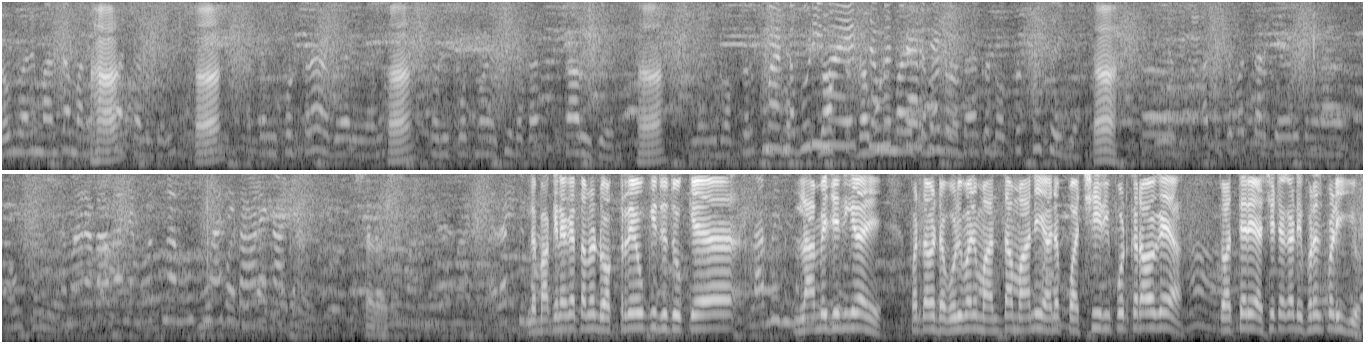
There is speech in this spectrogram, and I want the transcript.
રવિવારની માનતા મને હા. ચાલુ કરી. હા. અત્યારે રિપોર્ટ કરાયો ગયા રવિવારે હા. તો રિપોર્ટમાં એસી ટકા સારું છે. હા. એટલે ડૉક્ટરમાં ઢબુડીમાં એક એક ચમત્કાર કે ડૉક્ટર ખુશ થઈ ગયા. હા. આ તો ચમત્કાર કહેવાય કે તમારા આવું થઈ ગયા. તમારા બાબાને મોતના મુખમાંથી બહાર કાઢી સરસ. એટલે બાકીના કે તમને ડૉક્ટરે એવું કીધું હતું કે લાંબી જિંદગી. નથી પણ તમે ઢબુડીમાંની માનતા માની અને પછી રિપોર્ટ કરાવવા ગયા તો અત્યારે એંસી ટકા ડિફરન્સ પડી ગયો.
